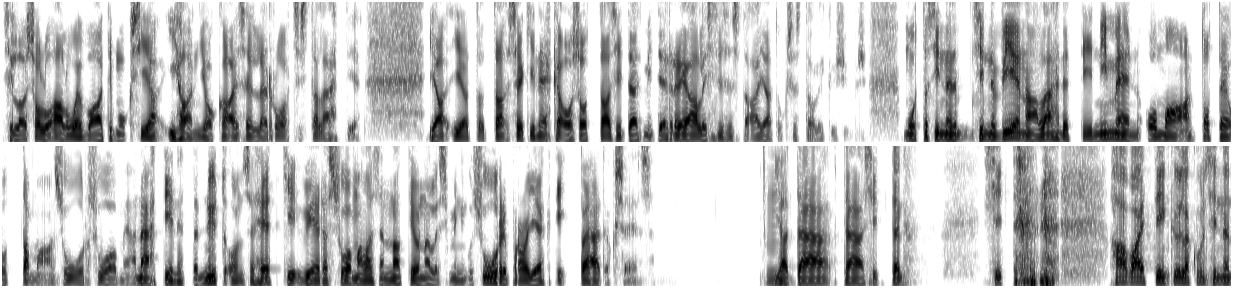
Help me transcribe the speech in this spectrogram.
Sillä olisi ollut aluevaatimuksia ihan jokaiselle Ruotsista lähtien. Ja, ja tota, sekin ehkä osoittaa sitä, että miten realistisesta ajatuksesta oli kysymys. Mutta sinne, sinne Vienaan lähdettiin nimenomaan toteuttamaan Suur-Suomea. Nähtiin, että nyt on se hetki viedä suomalaisen nationalismin niin kuin suuri projekti päätökseensä. Hmm. Ja tämä, tämä sitten sitten havaittiin kyllä, kun sinne,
